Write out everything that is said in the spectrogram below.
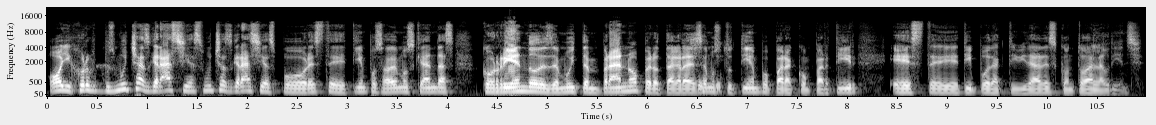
Oye, Jorge, pues muchas gracias, muchas gracias por este tiempo. Sabemos que andas corriendo desde muy temprano, pero te agradecemos tu tiempo para compartir este tipo de actividades con toda la audiencia.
